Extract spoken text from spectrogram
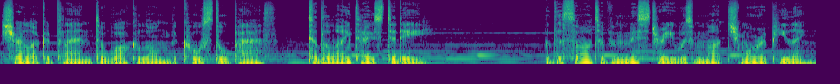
Sherlock had planned to walk along the coastal path to the lighthouse today, but the thought of a mystery was much more appealing.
